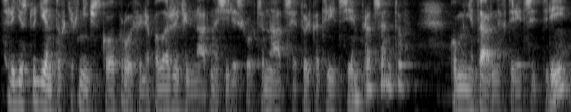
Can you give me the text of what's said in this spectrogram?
Среди студентов технического профиля положительно относились к вакцинации только 37%, гуманитарных 33%,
